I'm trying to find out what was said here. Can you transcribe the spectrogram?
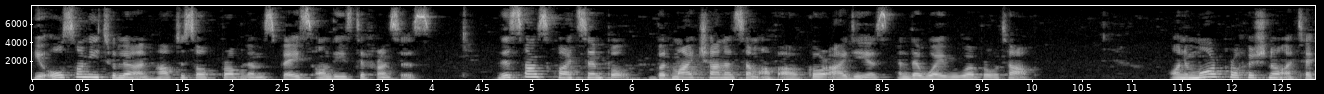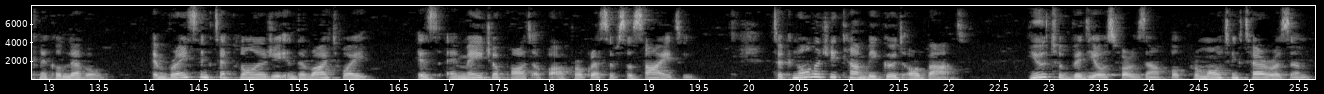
You also need to learn how to solve problems based on these differences. This sounds quite simple, but might challenge some of our core ideas and the way we were brought up. On a more professional and technical level, embracing technology in the right way is a major part of our progressive society. Technology can be good or bad. YouTube videos, for example, promoting terrorism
